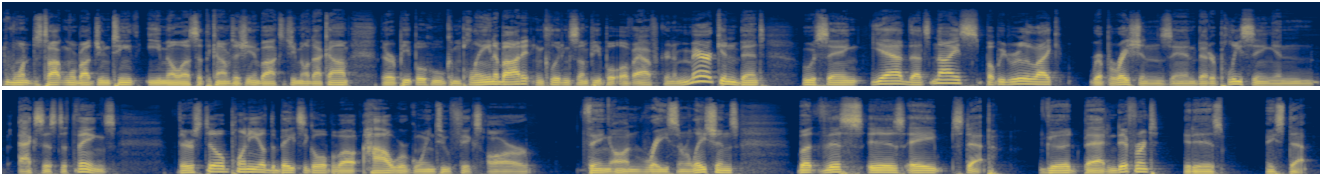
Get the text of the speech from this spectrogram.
If you wanted to talk more about Juneteenth, email us at the conversation inbox at gmail.com. There are people who complain about it, including some people of African American bent who are saying, yeah, that's nice, but we'd really like reparations and better policing and access to things. There's still plenty of debates to go up about how we're going to fix our thing on race and relations. But this is a step. Good, bad, and different. It is a step.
